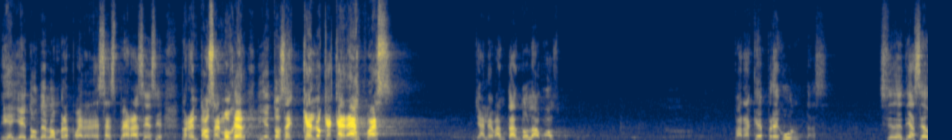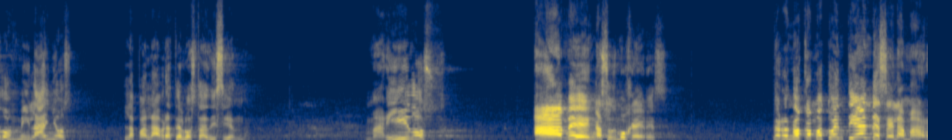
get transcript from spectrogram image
Y ahí es donde el hombre puede desesperarse y decir, pero entonces mujer, ¿y entonces qué es lo que querés pues? Ya levantando la voz. ¿Para qué preguntas? Si desde hace dos mil años la palabra te lo está diciendo. Maridos, amen a sus mujeres. Pero no como tú entiendes el amar.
